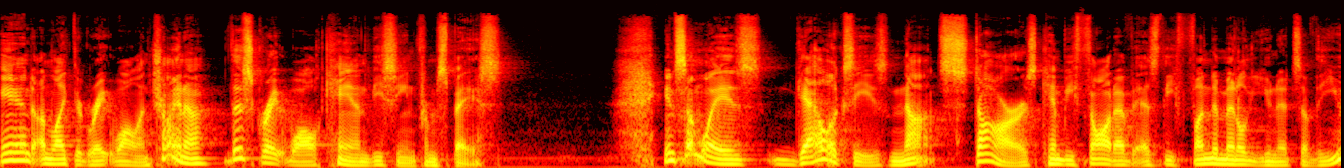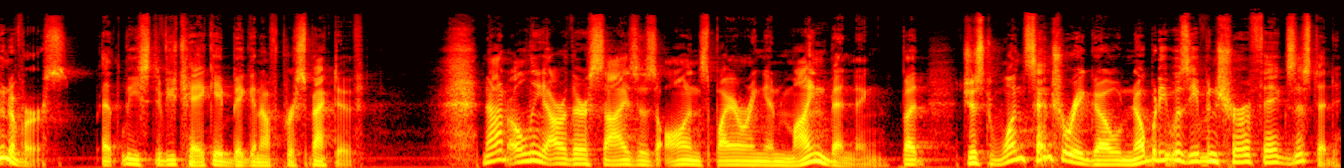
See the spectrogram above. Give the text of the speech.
And unlike the Great Wall in China, this Great Wall can be seen from space. In some ways, galaxies, not stars, can be thought of as the fundamental units of the universe, at least if you take a big enough perspective. Not only are their sizes awe inspiring and mind bending, but just one century ago, nobody was even sure if they existed.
